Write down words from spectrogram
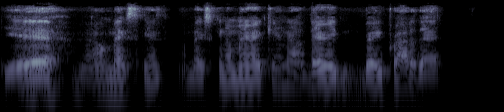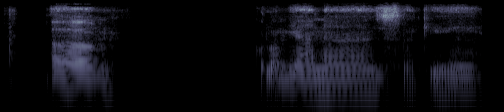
Yeah, I'm Mexican. I'm Mexican American. I'm very, very proud of that. Um, Colombianas aquí.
